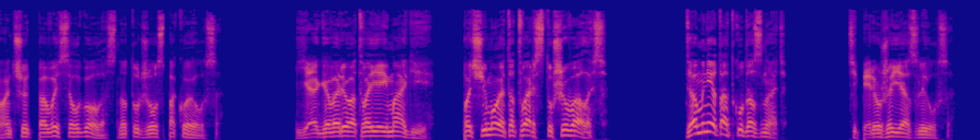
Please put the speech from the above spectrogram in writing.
Он чуть повысил голос, но тут же успокоился. «Я говорю о твоей магии. Почему эта тварь стушевалась?» «Да мне-то откуда знать?» Теперь уже я злился.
